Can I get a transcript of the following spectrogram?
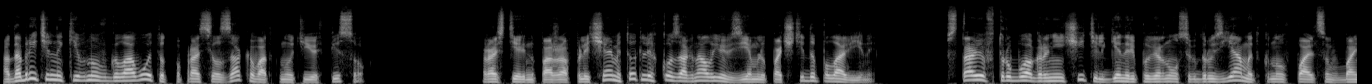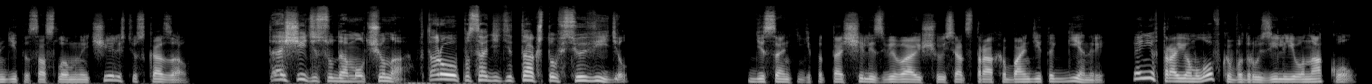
Одобрительно кивнув головой, тот попросил Зака воткнуть ее в песок. Растерянно пожав плечами, тот легко загнал ее в землю почти до половины. Вставив в трубу ограничитель, Генри повернулся к друзьям и, ткнув пальцем в бандита со сломанной челюстью, сказал. «Тащите сюда молчуна. Второго посадите так, что все видел». Десантники подтащили извивающегося от страха бандита к Генри, и они втроем ловко водрузили его на кол.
